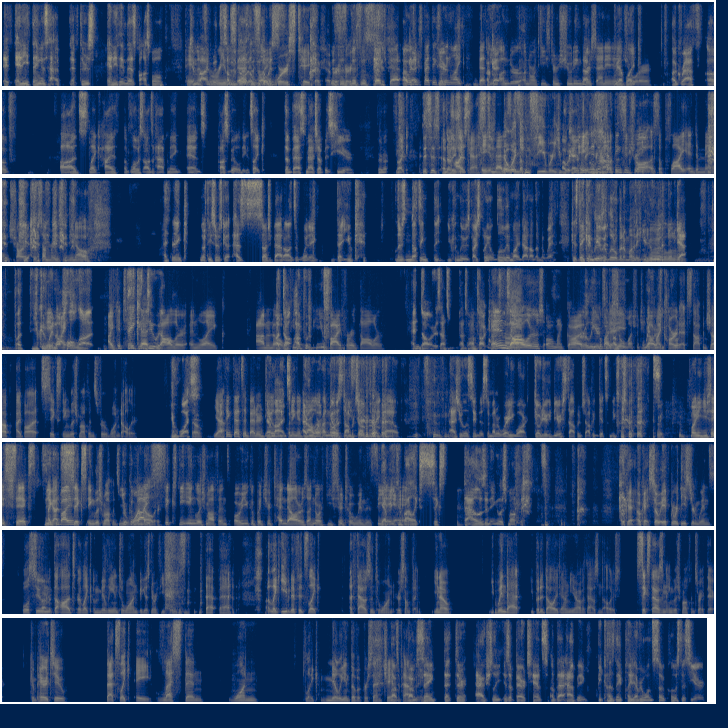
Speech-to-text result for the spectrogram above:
If anything is hap- if there's anything that's possible, Peyton, that's Combined with really some This is, bad the, this is the advice. advice. worst take I've ever This is heard. this is such bad. I was Okay, expecting here. something like betting Okay. under a northeastern shooting No, percentage. have, like, or a graph of odds, like high of lowest odds of happening and possibility. It's like the best matchup is here. For, Nor- for like This is a podcast. Peyton, that no is one sup- can see where you put Okay. your Peyton is fingers on the attempting to draw a supply and demand chart Yeah. for some reason. You know, I think Northeastern's such bad odds of winning that you can there's nothing that you can lose by just putting a little bit of money down on them to win because they You can, lose do a little bit of money. you can lose a little. Yeah. But you could win Peyton, a I- whole lot. I could They take can that do it. dollar and like, I don't know. Do- can, I'm you, put- can you buy for a dollar? Ten dollars. That's that's what I'm talking about. Ten dollars? Oh my god! Earlier you could buy so today, much for ten With dollars. my card at Stop and Shop, I bought six English muffins for one dollar. you what? So yeah, I think that's a better deal Never than mind. putting a dollar Everyone, on go to Stop and Shop right now. As you're listening to this, no matter where you are, go to your nearest Stop and Shop and get some English. Wait, Mike, did you say six? So I got buy six English muffins you for could one buy sixty English muffins, or you could put your ten dollars on Northeastern to win the CAA. yeah, but you could buy like six thousand English muffins. Okay, okay. So if Northeastern wins, we'll assume Sorry. the odds are like a million to one because Northeastern is that bad. But, Like even if it's like a thousand to one or something, you know, you win that, you put a dollar down, you now have a thousand dollars, six thousand English muffins right there. Compared to that's like a less than one like millionth of a percent chance But, of but happening. I'm saying that there actually is a better chance of that happening because they played everyone so close this year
